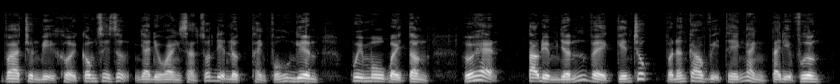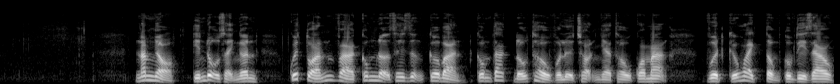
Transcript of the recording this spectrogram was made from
và chuẩn bị khởi công xây dựng nhà điều hành sản xuất điện lực thành phố Hưng Yên quy mô 7 tầng, hứa hẹn tạo điểm nhấn về kiến trúc và nâng cao vị thế ngành tại địa phương. Năm nhỏ, tiến độ giải ngân, quyết toán và công nợ xây dựng cơ bản, công tác đấu thầu và lựa chọn nhà thầu qua mạng vượt kế hoạch tổng công ty giao.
